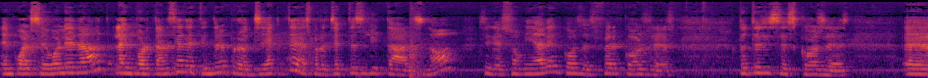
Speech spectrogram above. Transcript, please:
en qualsevol edat, la importància de tindre projectes, projectes vitals, no? O sigui, somiar en coses, fer coses, totes aquestes coses. Eh,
